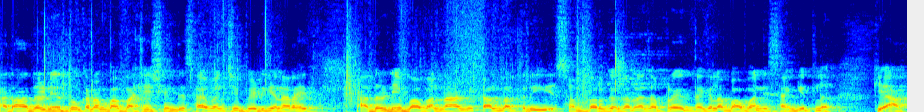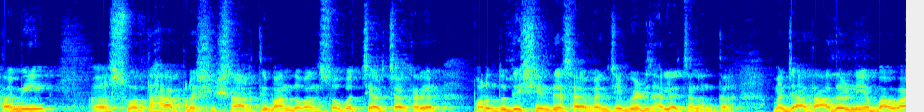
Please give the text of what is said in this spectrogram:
आता आदरणीय तुकाराम बाबा हे शिंदे साहेबांची भेट घेणार आहेत. आदरणीय बाबांना आम्ही काल रात्री संपर्क करण्याचा प्रयत्न केला. बाबांनी सांगितलं की आता मी स्वतः प्रशिक्षणार्थी बांधवांसोबत चर्चा करेल परंतु ती शिंदे साहेबांची भेट झाल्याच्यानंतर. म्हणजे आता आदरणीय बाबा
